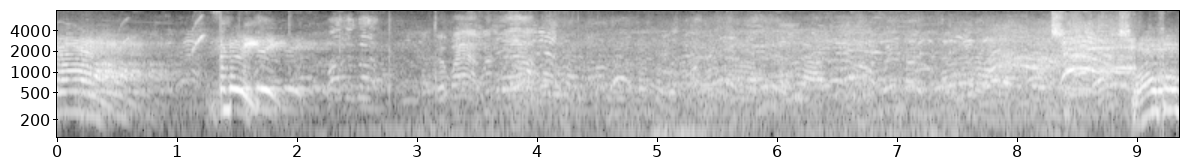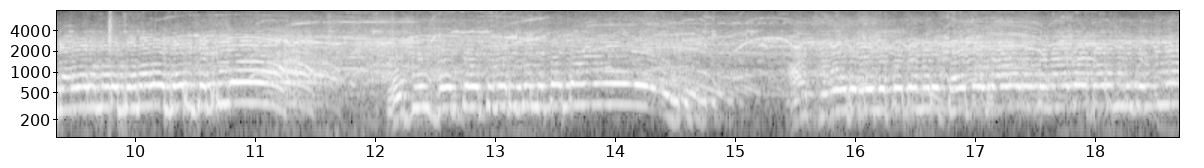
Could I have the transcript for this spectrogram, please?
ఆ. కావాలి మరి జనాలు సరి గట్టిగా విజిల్స్ అయితే ఆ చివరికి వెళ్ళిపోతే మరి కేక కావాలి మరి గట్టిగా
